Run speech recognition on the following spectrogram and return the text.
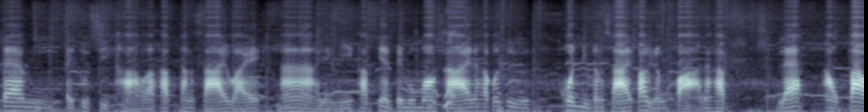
แต้มไอจุดสีขาวอะครับ ทางซ้ายไว้อ่าอย่างนี้ครับเปลี่ยนเป็นมุมมองซ้ายนะครับ ก็คือคนอยู่ทางซ้ายเป้าอยู่ทางขวานะครับ และเอาเป้า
